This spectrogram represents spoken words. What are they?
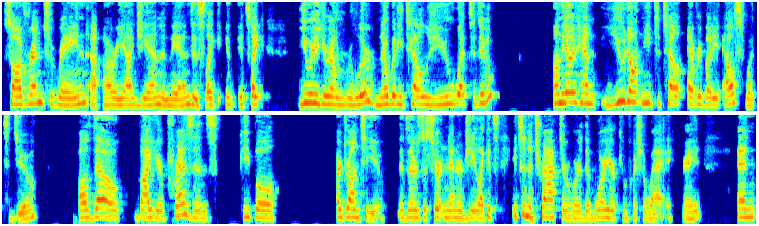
sovereign to reign. Uh, R e i g n. In the end, is like it, it's like you are your own ruler. Nobody tells you what to do. On the other hand, you don't need to tell everybody else what to do, although by your presence, people are drawn to you. There's a certain energy, like it's it's an attractor where the warrior can push away, right? And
